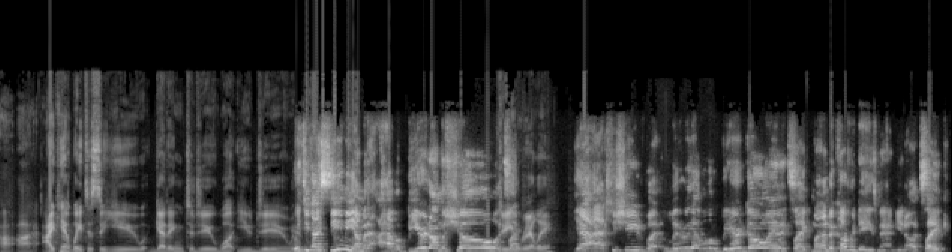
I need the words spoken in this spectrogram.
Uh, I I can't wait to see you getting to do what you do. Wait till you guys see me. I'm gonna I have a beard on the show. Do you like really? yeah, I actually shaved, but literally have a little beard going. It's like my undercover days, man. You know, it's like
